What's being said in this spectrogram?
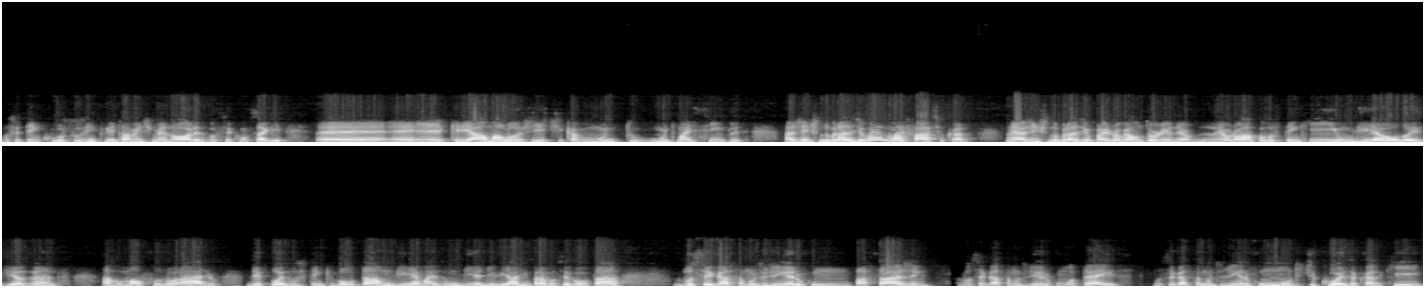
Você tem custos infinitamente menores, você consegue é, é, criar uma logística muito, muito mais simples. A gente no Brasil é, não é fácil, cara. Né? A gente no Brasil, para jogar um torneio na Europa, você tem que ir um dia ou dois dias antes, arrumar o fuso horário, depois você tem que voltar um dia, mais um dia de viagem para você voltar. Você gasta muito dinheiro com passagem, você gasta muito dinheiro com hotéis, você gasta muito dinheiro com um monte de coisa, cara, que,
